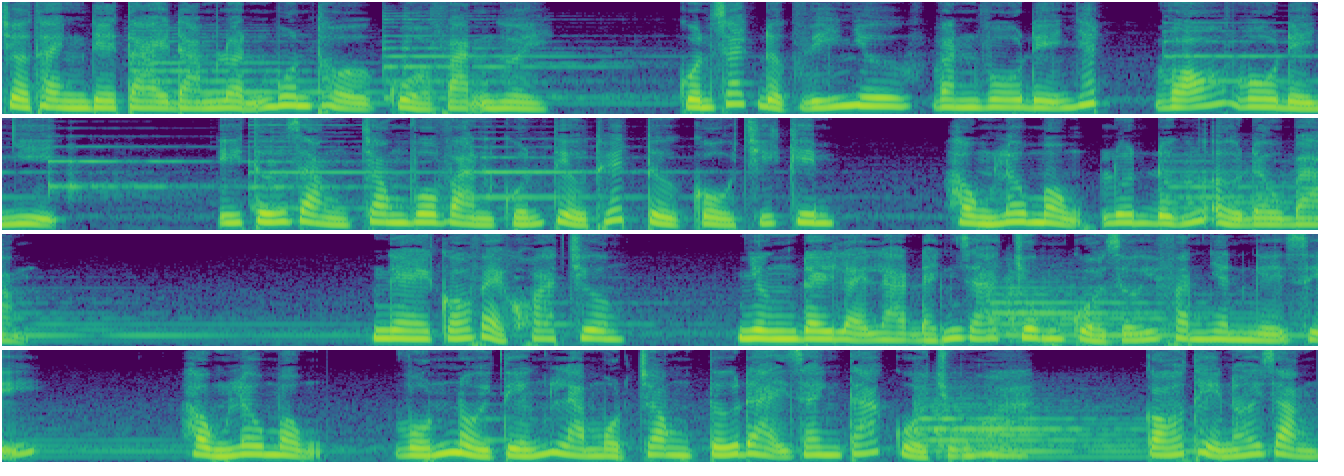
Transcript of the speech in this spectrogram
trở thành đề tài đàm luận muôn thuở của vạn người? Cuốn sách được ví như văn vô đệ nhất, võ vô đệ nhị. Ý tứ rằng trong vô vàn cuốn tiểu thuyết từ cổ chí kim, Hồng Lâu Mộng luôn đứng ở đầu bảng. Nghe có vẻ khoa trương, nhưng đây lại là đánh giá chung của giới văn nhân nghệ sĩ. Hồng Lâu Mộng vốn nổi tiếng là một trong tứ đại danh tác của Trung Hoa. Có thể nói rằng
